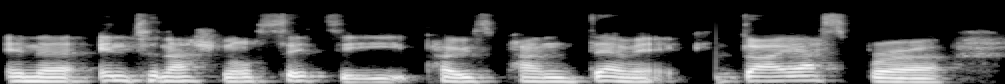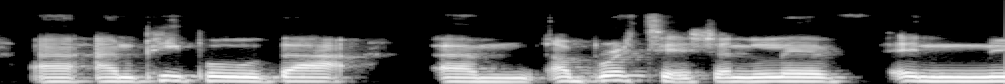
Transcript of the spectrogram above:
in an international city post pandemic, diaspora, uh, and people that um, are British and live in New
